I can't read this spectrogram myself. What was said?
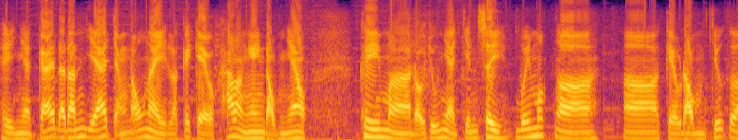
thì nhà cái đã đánh giá trận đấu này là cái kèo khá là ngang đồng nhau. Khi mà đội chủ nhà Chelsea với mức uh, uh, kèo đồng trước uh,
